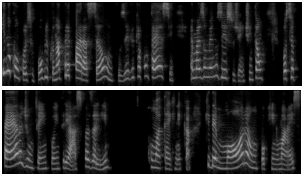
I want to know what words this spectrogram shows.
E no concurso público, na preparação, inclusive, o que acontece é mais ou menos isso, gente. Então, você perde um tempo, entre aspas, ali, com uma técnica que demora um pouquinho mais,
